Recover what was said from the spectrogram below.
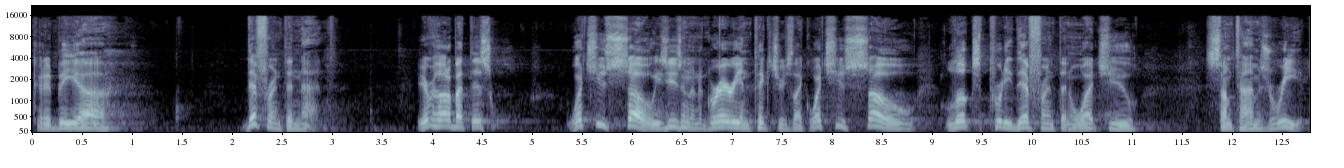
Could it be uh, different than that? You ever thought about this? What you sow, he's using an agrarian picture. He's like, what you sow looks pretty different than what you sometimes reap.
